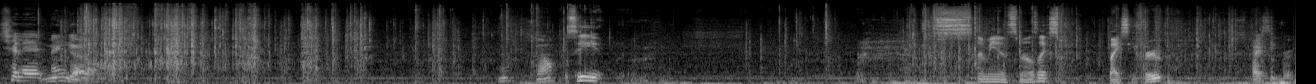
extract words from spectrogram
chile mango. Hmm, So See, I mean, it smells like spicy fruit. spicy fruit.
